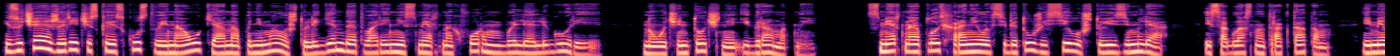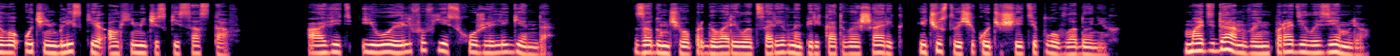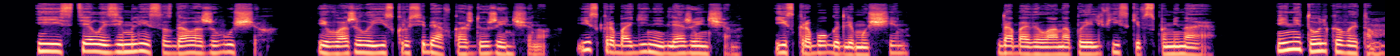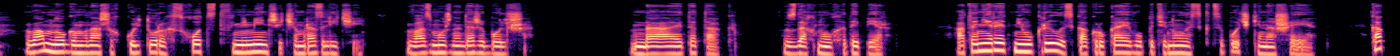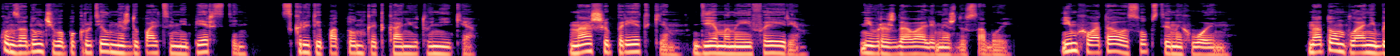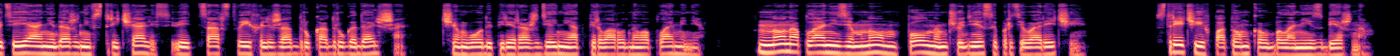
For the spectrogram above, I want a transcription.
Изучая жреческое искусство и науки, она понимала, что легенды о творении смертных форм были аллегорией, но очень точной и грамотной. Смертная плоть хранила в себе ту же силу, что и Земля, и, согласно трактатам, имела очень близкий алхимический состав. А ведь и у эльфов есть схожая легенда. Задумчиво проговорила царевна, перекатывая шарик и чувствуя щекочущее тепло в ладонях. Мать Данвейн породила Землю, и из тела земли создала живущих и вложила искру себя в каждую женщину. Искра богини для женщин, искра бога для мужчин. Добавила она по-эльфийски, вспоминая. И не только в этом. Во многом в наших культурах сходств не меньше, чем различий. Возможно, даже больше. «Да, это так», — вздохнул Хатепер. А Танирет не укрылась, как рука его потянулась к цепочке на шее. Как он задумчиво покрутил между пальцами перстень, скрытый под тонкой тканью туники. Наши предки, демоны и фейри, не враждовали между собой. Им хватало собственных войн. На том плане бытия они даже не встречались, ведь царства их лежат друг от друга дальше, чем воды перерождения от первородного пламени. Но на плане земном, полном чудес и противоречий, встреча их потомков была неизбежна.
